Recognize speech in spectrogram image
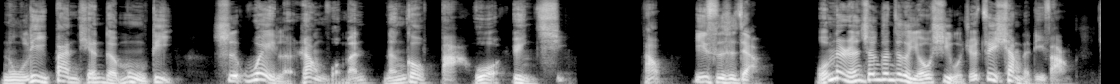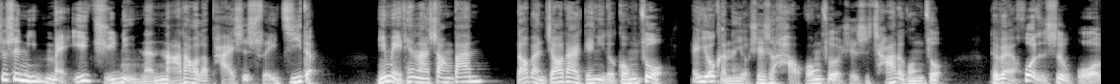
努力半天的目的是为了让我们能够把握运气。好，意思是这样。我们的人生跟这个游戏，我觉得最像的地方，就是你每一局你能拿到的牌是随机的。你每天来上班，老板交代给你的工作。哎，有可能有些是好工作，有些是差的工作，对不对？或者是我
